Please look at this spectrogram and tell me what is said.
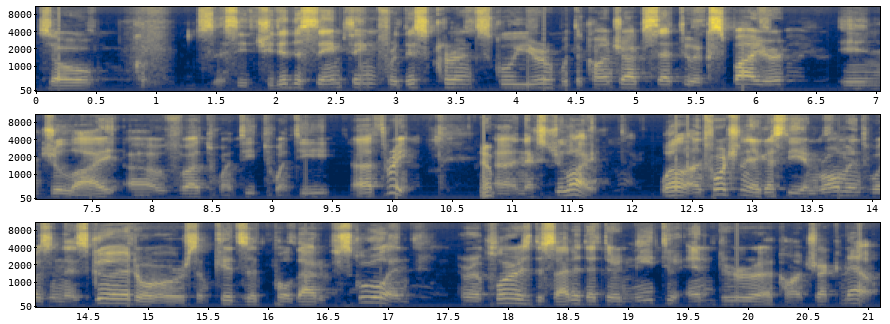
So See, she did the same thing for this current school year with the contract set to expire in July of uh, 2023, yep. uh, next July. Well, unfortunately, I guess the enrollment wasn't as good, or, or, some kids had pulled out of school, and her employers decided that they need to enter a contract now.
